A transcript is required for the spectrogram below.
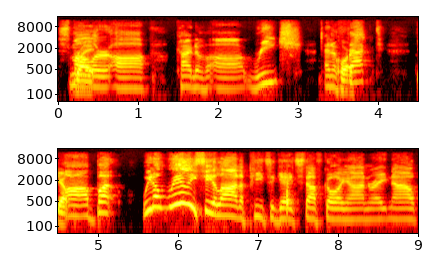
smaller, uh, kind of uh, reach and Of effect. Yep. Uh, but we don't really see a lot of Pizzagate stuff going on right now.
